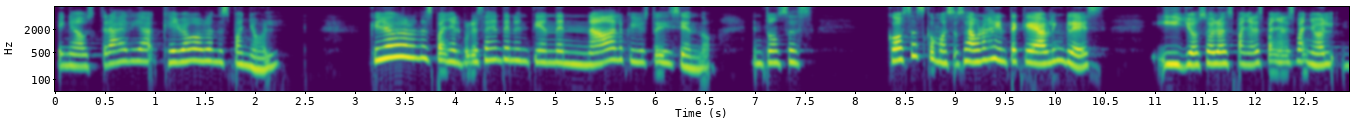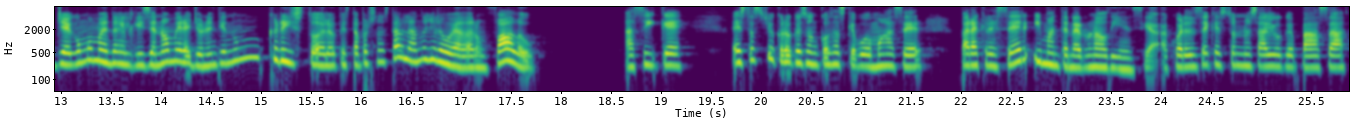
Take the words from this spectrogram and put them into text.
en Australia, ¿qué yo hago hablando español? ¿Qué yo hago hablando español? Porque esa gente no entiende nada de lo que yo estoy diciendo. Entonces, cosas como eso, o sea, una gente que habla inglés y yo solo español, español, español, llega un momento en el que dice, no, mire, yo no entiendo un Cristo de lo que esta persona está hablando, yo le voy a dar un follow. Así que estas yo creo que son cosas que podemos hacer para crecer y mantener una audiencia. Acuérdense que esto no es algo que pasa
